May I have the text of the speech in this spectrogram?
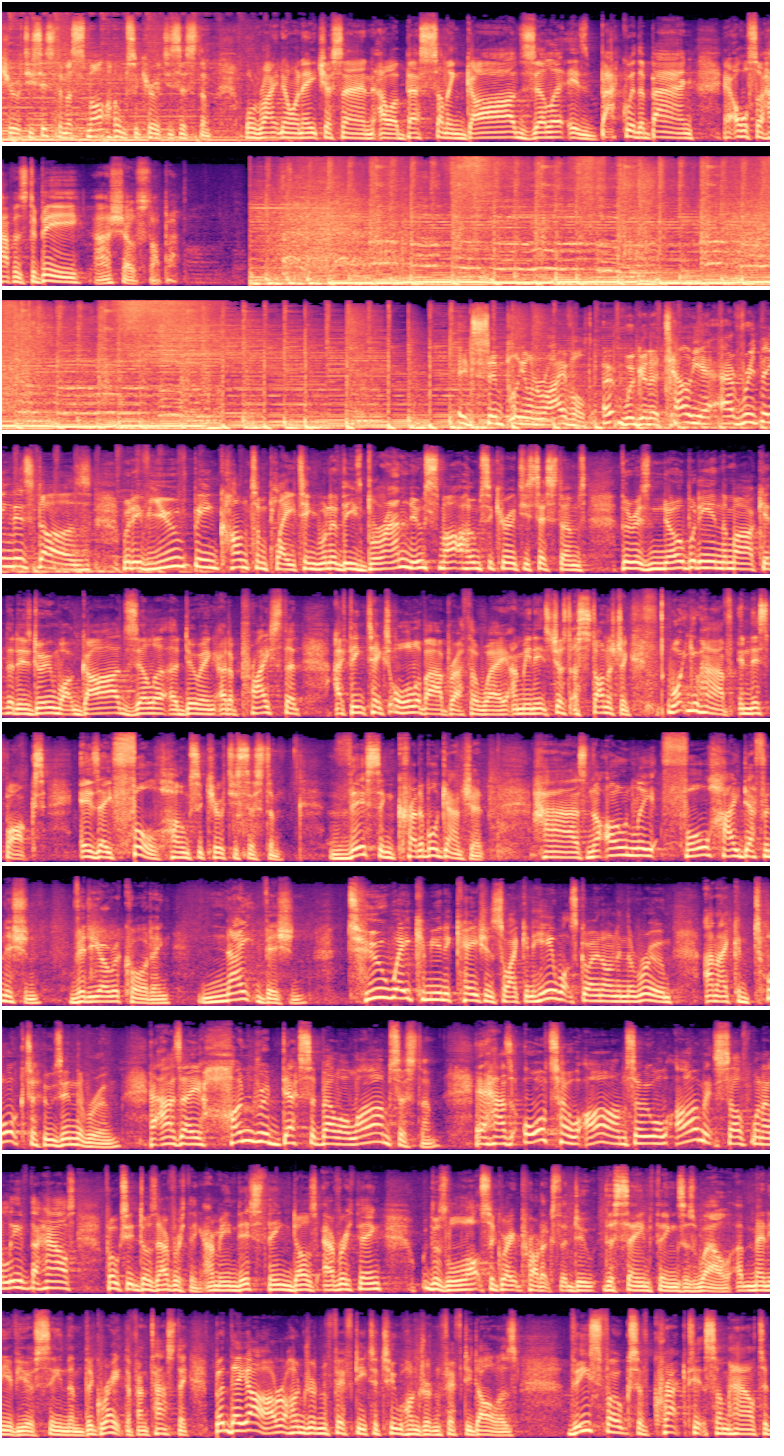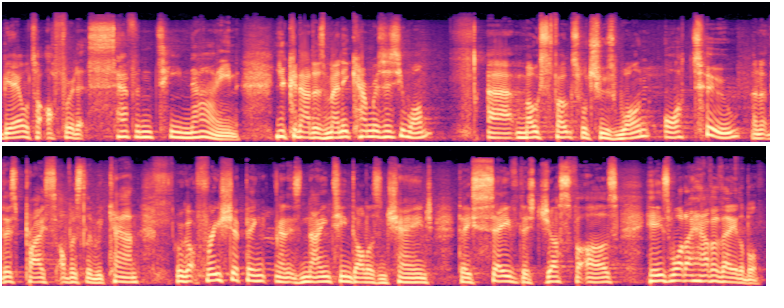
Security system, a smart home security system. Well, right now on HSN, our best-selling Guardzilla is back with a bang. It also happens to be our showstopper. It's simply unrivaled. Uh, We're gonna tell you everything this does, but if you've been contemplating one of these brand new smart home security systems, there is nobody in the market that is doing what Guardzilla are doing at a price that I think takes all of our breath away. I mean, it's just astonishing. What you have in this box is a full home security system. This incredible gadget has not only full high definition video recording, night vision, two-way communication so I can hear what's going on in the room and I can talk to who's in the room. It has a 100 decibel alarm system. It has auto arm, so it will arm itself when I leave the house. Folks, it does everything. I mean, this thing does everything. There's lots of great products that do the same things as well. Uh, many of you have seen them. They're great, they're fantastic, but they are 150 to $250. These folks have cracked it somehow to be able to offer it at 79. You can add as many cameras as you want. Uh, most folks will choose one or two, and at this price, obviously we can. We've got free shipping, and it's $19 and change. They saved this just for us. Here's what I have available.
